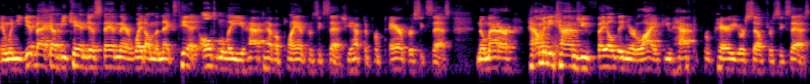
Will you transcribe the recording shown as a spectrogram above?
And when you get back up, you can't just stand there and wait on the next hit. Ultimately, you have to have a plan for success. You have to prepare for success. No matter how many times you failed in your life, you have to prepare yourself for success.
